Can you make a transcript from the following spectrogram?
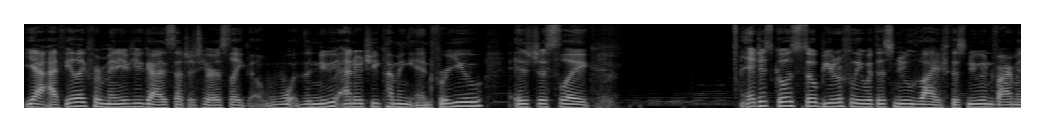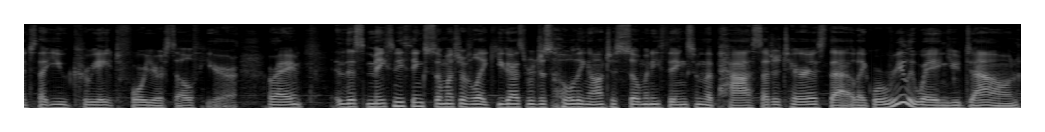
yeah, I feel like for many of you guys, Sagittarius, like the new energy coming in for you is just like it just goes so beautifully with this new life, this new environment that you create for yourself here, right? This makes me think so much of like you guys were just holding on to so many things from the past, Sagittarius, that like were really weighing you down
